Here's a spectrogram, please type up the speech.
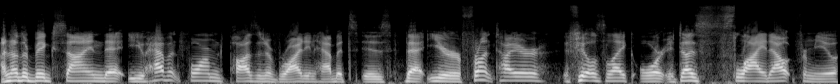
Another big sign that you haven't formed positive riding habits is that your front tire it feels like or it does slide out from you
